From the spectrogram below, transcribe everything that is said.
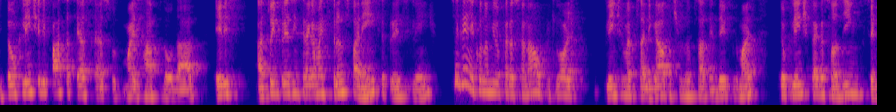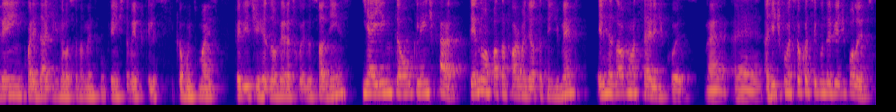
Então o cliente ele passa a ter acesso mais rápido ao dado, eles, a tua empresa entrega mais transparência para esse cliente. Você ganha economia operacional, porque lógico, o cliente não vai precisar ligar, o teu time não vai precisar atender e tudo mais, teu cliente pega sozinho, você ganha em qualidade de relacionamento com o cliente também, porque ele fica muito mais feliz de resolver as coisas sozinhos. E aí, então, o cliente, cara, tendo uma plataforma de autoatendimento, ele resolve uma série de coisas, né? É, a gente começou com a segunda via de boletos,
